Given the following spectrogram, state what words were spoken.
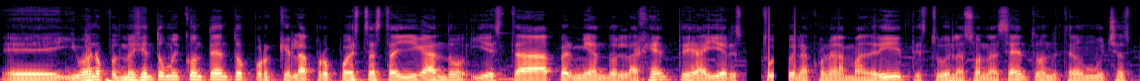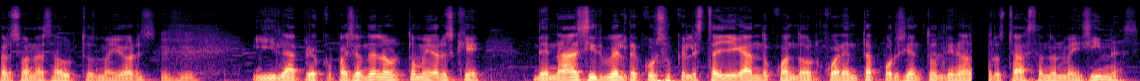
Eh, y bueno, pues me siento muy contento porque la propuesta está llegando y está permeando en la gente. Ayer estuve en la Cona de Madrid, estuve en la zona centro, donde tenemos muchas personas adultos mayores. Y la preocupación del adulto mayor es que de nada sirve el recurso que le está llegando cuando el 40% del dinero se lo está gastando en medicinas.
